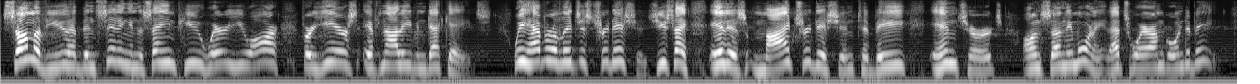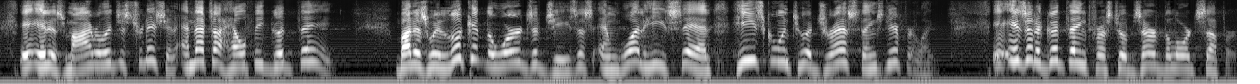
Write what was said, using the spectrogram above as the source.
Some of you have been sitting in the same pew where you are for years, if not even decades. We have religious traditions. You say, It is my tradition to be in church on Sunday morning. That's where I'm going to be. it is my religious tradition, and that's a healthy, good thing. But as we look at the words of Jesus and what he said, he's going to address things differently. Is it a good thing for us to observe the Lord's Supper?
